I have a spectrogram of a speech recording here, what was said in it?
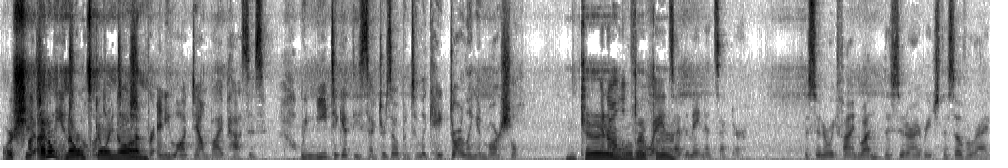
Or she? I don't know what's going on. For any lockdown bypasses, we need to get these sectors open to locate Darling and Marshall. Okay, and I'll look for a way inside the maintenance sector. The sooner we find one, the sooner I reach this override.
